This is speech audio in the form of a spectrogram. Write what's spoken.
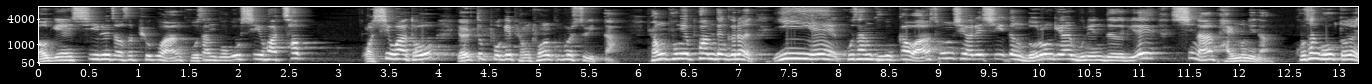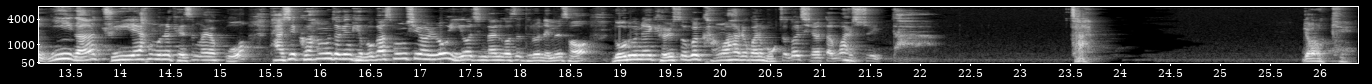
여기에 시를 져서 표구한 고산구국 시화첩, 어, 시화도 12폭의 병풍을 꼽을 수 있다. 병풍에 포함된 글은 이의 고산구국가와 송시열의 시 등 노론계열 문인들의 시나 발문이다. 고산구국도는 이가 주위의 학문을 계승하였고 다시 그 학문적인 계보가 송시열로 이어진다는 것을 드러내면서 노론의 결속을 강화하려고 하는 목적을 지녔다고 할 수 있다. 자, 이렇게.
